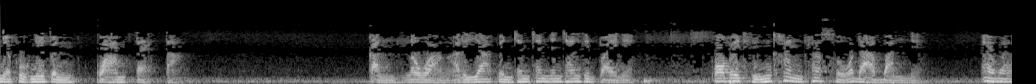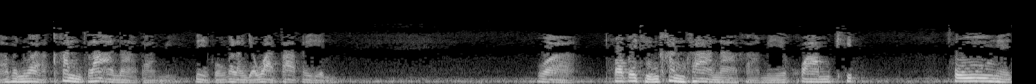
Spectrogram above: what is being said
เนี่ยพวกนี้เป็นความแตกต่าง กันระหว่างอริยะเป็นชั้นๆชั้นๆขึ้นไปเนี่ย พอไปถึงขั้นพระโสดาบันเนี่ยเอาเอาเป็นว่าขั้นพระอนาคามีนี่ผมกำลังจะวาดภาพให้เห็น ว่าพอไปถึงขั้นพระอนาคามีความคิดพุงเนี่ย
